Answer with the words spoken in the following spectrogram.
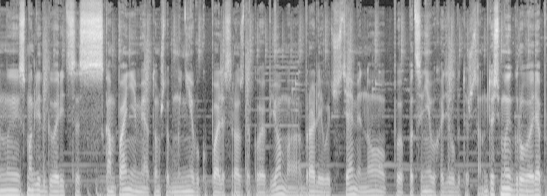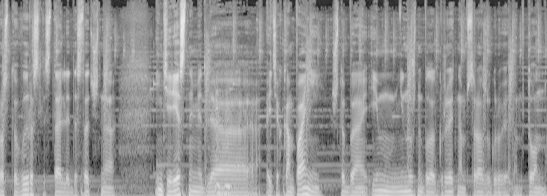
мы смогли договориться с компаниями о том, чтобы мы не выкупали сразу такой объем, а брали его частями, но по, по цене выходило бы то же самое. То есть мы, грубо говоря, просто выросли, стали достаточно интересными для uh этих компаний, чтобы им не нужно было отгружать нам сразу, грубо говоря, там тонну.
